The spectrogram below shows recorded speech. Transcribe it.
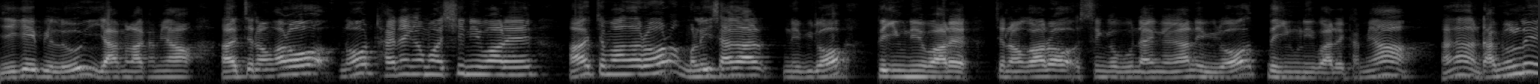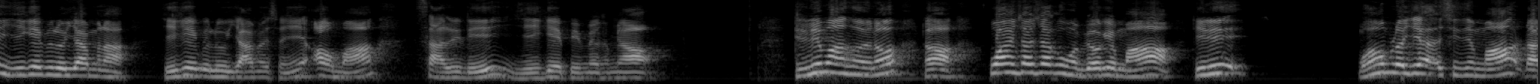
ရေးခဲ့ပြီလို့ရမလားခင်ဗျအဲကျွန်တော်ကတော့နော်ထိုင်းနိုင်ငံမှာရှိနေပါတယ်အဲကျွန်မကတော့မလေးရှားကနေပြီးတော့တင်ယူနေပါတယ်ကျွန်တော်ကတော့စင်ကာပူနိုင်ငံကနေပြီးတော့တင်ယူနေပါတယ်ခင်ဗျအဲဒါမျိုးလေးရေးခဲ့ပြီလို့ရမလားရေးခဲ့ပြီလို့ရမယ်ဆိုရင်အောက်မှာစာလေးတွေရေးခဲ့ပေးမယ်ခင်ဗျ ဒီနေ့မှဆိုရင်တော့ဒါဝိုင်းချာချာကိုမပြောခင်မှာဒီနေ့ဝမ်ဘလော့ရဲ့အစီအစဉ်မှာဒါ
